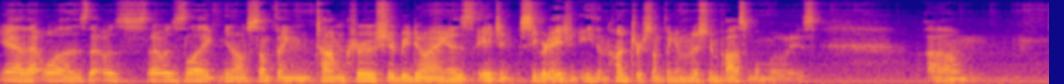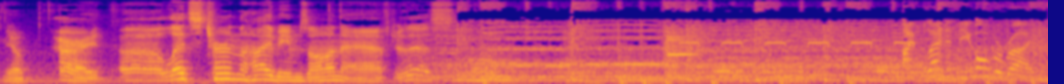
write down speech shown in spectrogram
Yeah, that was that was that was like you know something Tom Cruise should be doing as agent secret agent Ethan Hunt or something in the Mission Impossible movies. Um, yep. All right. Uh, let's turn the high beams on after this. I planted the override.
